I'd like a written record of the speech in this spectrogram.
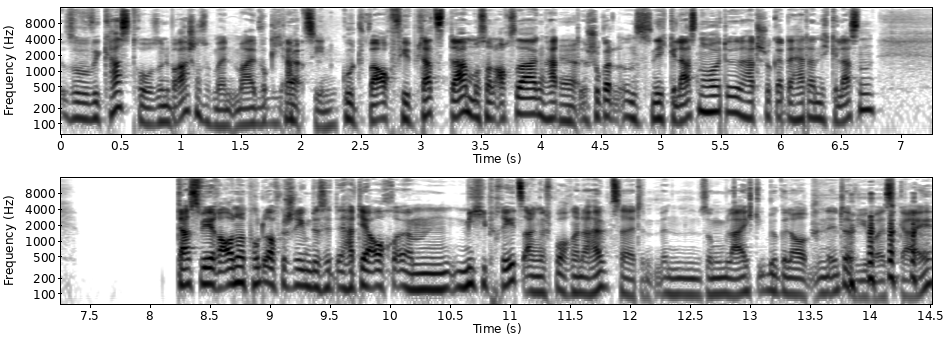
so wie Castro, so ein Überraschungsmoment mal wirklich Ja. abziehen. Gut, war auch viel Platz da, muss man auch sagen. Hat Ja. Stuttgart uns nicht gelassen heute, hat Stuttgart der Hertha nicht gelassen. Das wäre auch noch ein Punkt aufgeschrieben, das hat ja auch ähm, Michi Preetz angesprochen in der Halbzeit, in so einem leicht übelgelaunten Interview bei Sky,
